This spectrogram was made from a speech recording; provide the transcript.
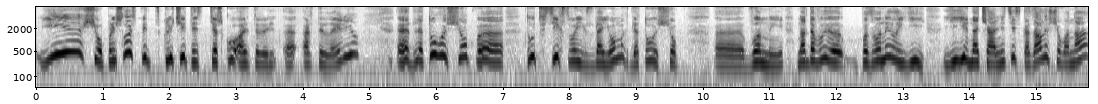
І що, прийшлось підключити тяжку е, артилерію е, для того, щоб е, тут всіх своїх знайомих, для того, щоб вони надави, позвонили їй, її начальниці, сказали, що вона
